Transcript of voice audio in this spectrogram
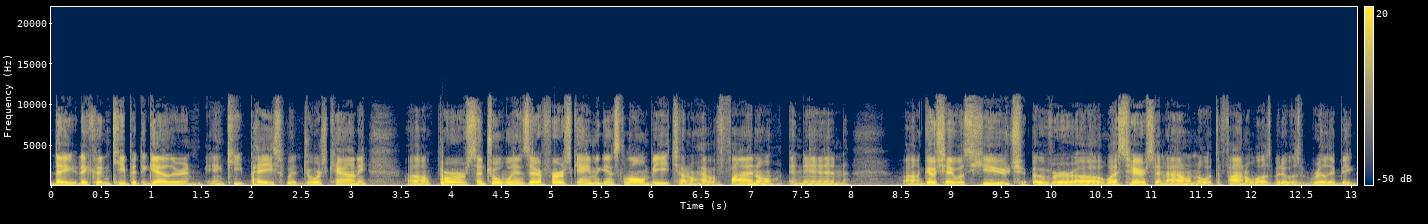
they they couldn't keep it together and, and keep pace with George County. Uh, Pearl Central wins their first game against Long Beach. I don't have a final, and then uh, Gautier was huge over uh, West Harrison. I don't know what the final was, but it was really big.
